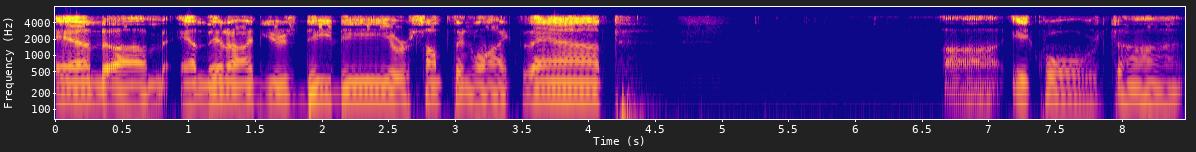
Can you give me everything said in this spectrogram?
and um, and then I'd use DD or something like that. Uh, equals dot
